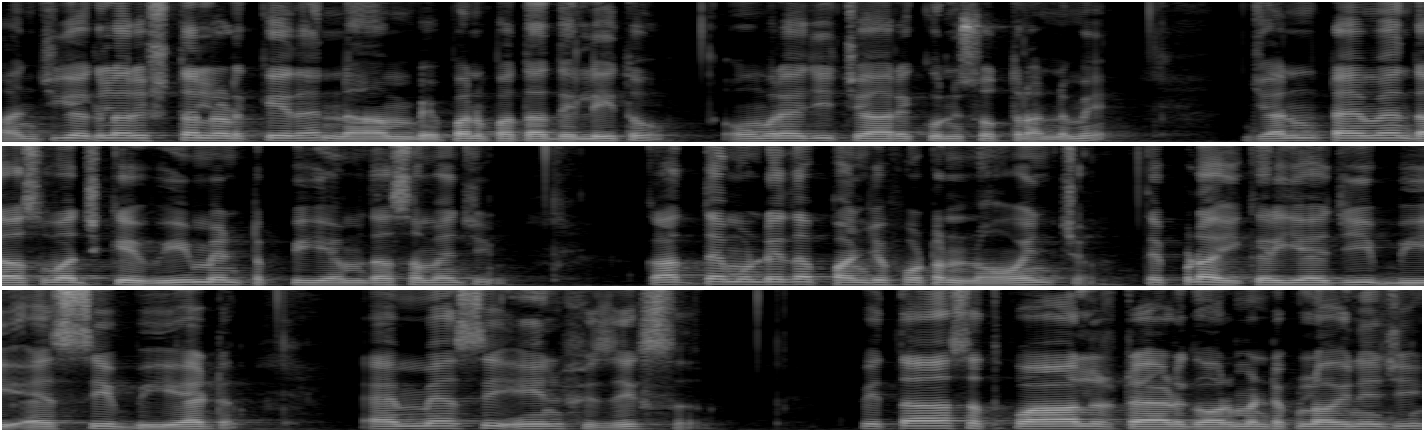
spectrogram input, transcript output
ਹਾਂਜੀ, ਅਗਲਾ ਰਿਸ਼ਤਾ ਲੜਕੇ ਦਾ ਨਾਮ ਵਿਪਨ ਪਤਾ ਦਿੱਲੀ ਤੋਂ, ਉਮਰ ਹੈ ਜੀ 4/1/1993 ਜਨਮ ਟਾਈਮ ਹੈ 10:20 ਮਿੰਟ ਪੀਐਮ ਦਾ ਸਮਾਂ ਜੀ, ਕੱਦ ਹੈ ਮੁੰਡੇ ਦਾ 5 ਫੁੱਟ 9 ਇੰਚ ਤੇ ਪੜ੍ਹਾਈ ਕਰੀ ਹੈ ਜੀ BSc BEd MSc in physics ਪਿਤਾ ਸਤਪਾਲ ਰਿਟਾਇਰਡ ਗਵਰਨਮੈਂਟ EMPLOYE ਨੇ ਜੀ,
